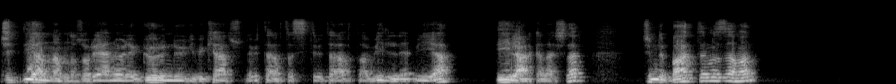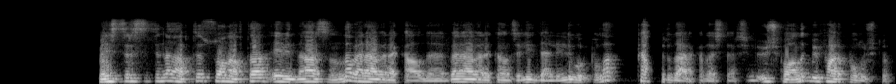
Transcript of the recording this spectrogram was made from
Ciddi anlamda zor. Yani öyle göründüğü gibi kağıt üstünde bir tarafta City bir tarafta Villa, Villa değil arkadaşlar. Şimdi baktığımız zaman Manchester City ne yaptı? Son hafta evinde Arsenal'la berabere kaldı. Berabere kalınca liderliği Liverpool'a kaptırdı arkadaşlar. Şimdi 3 puanlık bir fark oluştu.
